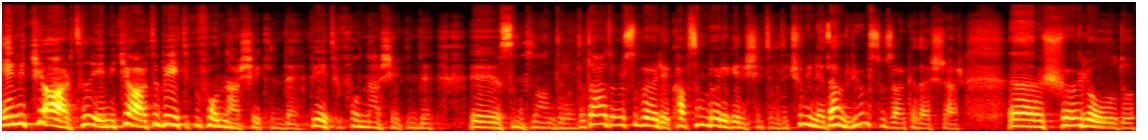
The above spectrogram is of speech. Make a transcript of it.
M2 artı M2 artı B tipi fonlar şeklinde, B tipi fonlar şeklinde e, sınıflandırıldı. Daha doğrusu böyle, kapsamı böyle genişletildi. Çünkü neden biliyor musunuz arkadaşlar? E, şöyle oldu.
